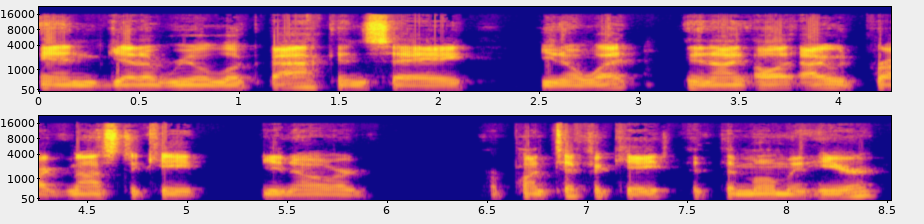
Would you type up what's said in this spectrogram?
and get a real look back and say, you know what? And I, I would prognosticate, you know, or, or pontificate at the moment here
